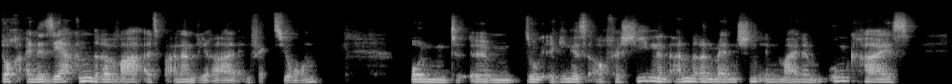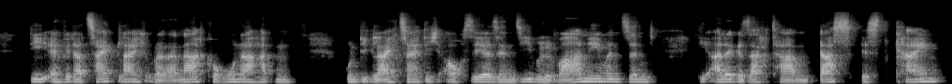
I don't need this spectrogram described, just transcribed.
doch eine sehr andere war als bei anderen viralen Infektionen. Und ähm, so ging es auch verschiedenen anderen Menschen in meinem Umkreis, die entweder zeitgleich oder danach Corona hatten und die gleichzeitig auch sehr sensibel wahrnehmend sind, die alle gesagt haben, das ist kein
